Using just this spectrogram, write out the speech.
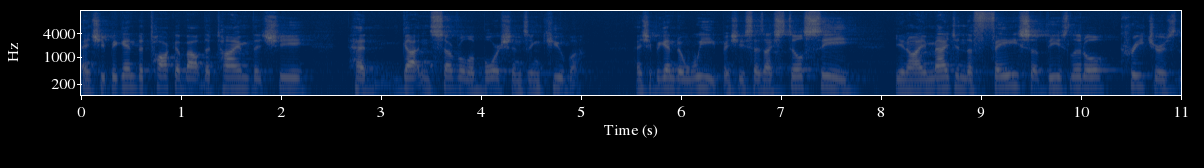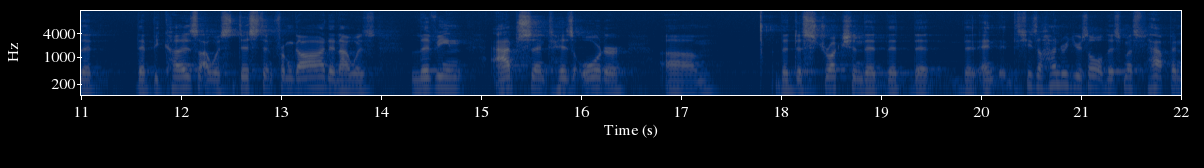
and she began to talk about the time that she had gotten several abortions in Cuba. And she began to weep, and she says, I still see, you know, I imagine the face of these little creatures that, that because I was distant from God and I was living absent His order, um, the destruction that, that, that, that, and she's 100 years old. This must happen,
